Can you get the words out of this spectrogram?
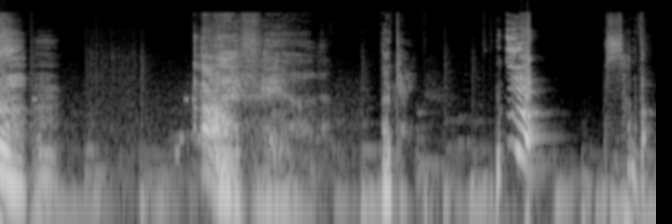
Ugh. I failed. Okay. Son of a.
